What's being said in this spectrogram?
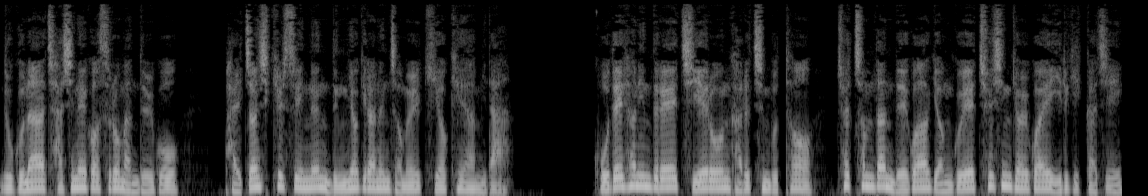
누구나 자신의 것으로 만들고 발전시킬 수 있는 능력이라는 점을 기억해야 합니다. 고대 현인들의 지혜로운 가르침부터 최첨단 뇌과학 연구의 최신 결과에 이르기까지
